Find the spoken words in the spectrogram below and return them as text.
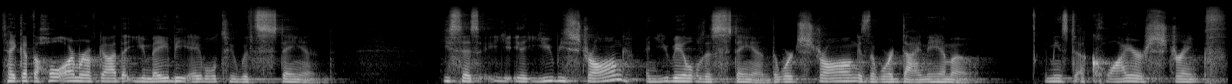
take up the whole armor of God that you may be able to withstand. He says, You be strong and you be able to stand. The word strong is the word dynamo, it means to acquire strength.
